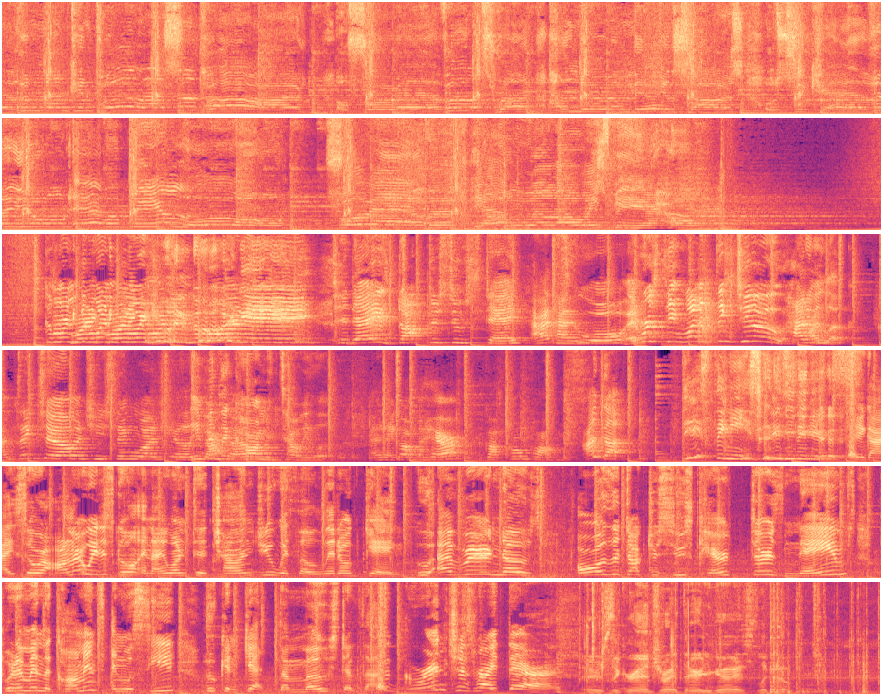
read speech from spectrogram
Two, and she's thing one. Here, let's Leave in the up. comments how we look. And I got my hair. I got pom poms. I got these thingies. hey guys, so we're on our way to school, and I want to challenge you with a little game. Whoever knows all the Dr. Seuss characters' names, put them in the comments, and we'll see who can get the most of them. The Grinch is right there. There's the Grinch right there, you guys. Look at him.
